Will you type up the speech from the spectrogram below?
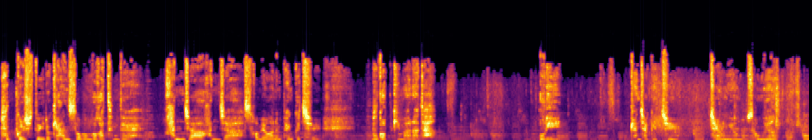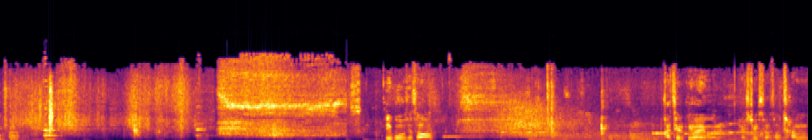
붓글씨도 이렇게 안 써본 것 같은데 한자 한자 서명하는 펜끝이 무겁기만 하다. 우리 괜찮겠지? 재영이 형, 성우야? 이곳에서 같이 이렇게 여행을 할 수 있어서 참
